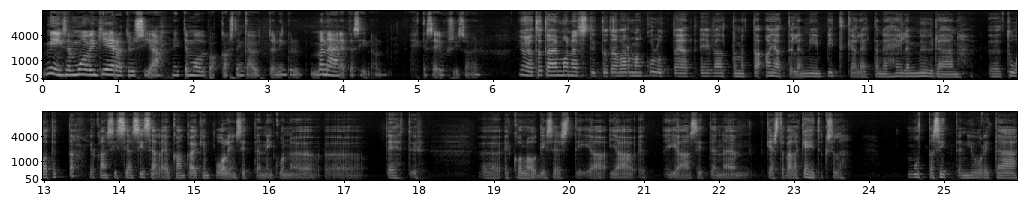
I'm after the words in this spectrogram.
niin, se muovin kierrätys ja niiden muovipakkausten käyttö, niin kyllä mä näen, että siinä on ehkä se yksi isoin. Joo, ja tota ei monesti tota varmaan kuluttajat ei välttämättä ajattele niin pitkälle, että ne heille myydään ö, tuotetta, joka on siis siellä sisällä, joka on kaikin puolin sitten niin kuin, ö, tehty ö, ekologisesti ja, ja, ja sitten ö, kestävällä kehityksellä. Mutta sitten juuri tämä,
